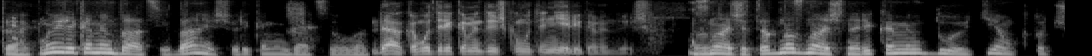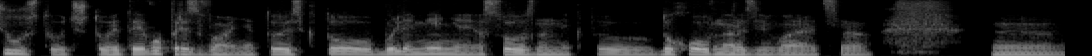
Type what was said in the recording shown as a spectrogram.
Так, ну и рекомендации, да, еще рекомендации, Влад. Да, кому-то рекомендуешь, кому-то не рекомендуешь. Значит, однозначно рекомендую тем, кто чувствует, что это его призвание, то есть кто более-менее осознанный, кто духовно развивается, э,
